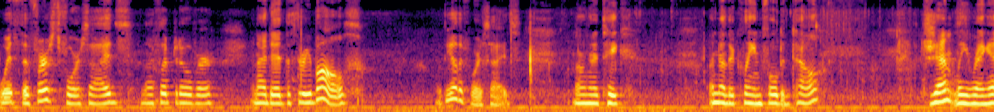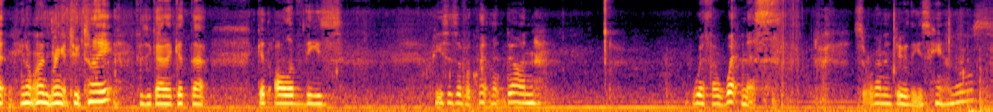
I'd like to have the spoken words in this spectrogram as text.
with the first four sides, and I flipped it over, and I did the three balls with the other four sides. Now I'm going to take another clean folded towel, gently wring it. You don't want to wring it too tight, because you got to get that, get all of these pieces of equipment done with a wetness. So we're going to do these handles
